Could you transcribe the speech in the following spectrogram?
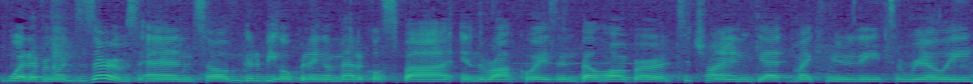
what everyone deserves. And so I'm going to be opening a medical spa in the Rockaways in Belle Harbor to try and get my community to really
